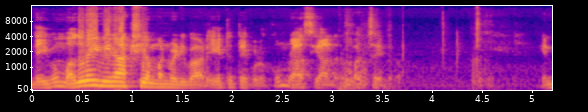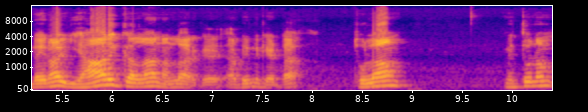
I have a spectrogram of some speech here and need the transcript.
தெய்வம் மதுரை மீனாட்சி அம்மன் வழிபாடு ஏற்றத்தை கொடுக்கும் ராசியா நிறம் பச்சை நிறம். இன்றைய நாள் யாருக்கெல்லாம் நல்லா இருக்குது அப்படின்னு கேட்டால் துலாம் மிதுனம்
